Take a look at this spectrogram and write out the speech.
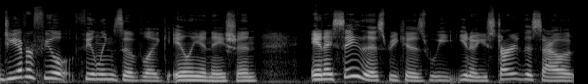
do you ever feel feelings of like alienation? And I say this because we, you know, you started this out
